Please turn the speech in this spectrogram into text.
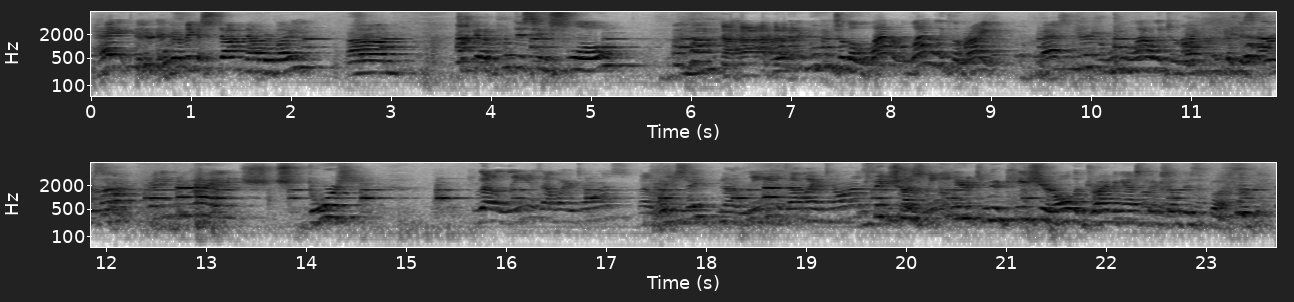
Hey, we're gonna make a stop now, everybody. Um, just gonna put this in slow. And we're gonna move into the lateral, laterally to the right. Passengers, we're moving laterally to the right. Pick up this person. Ready for the ride? Shh, shh, doors. You gotta lean, is that what you're telling us? Gotta What'd you say? You gotta lean, is that what you're telling us? Let's make sure there's lean? clear communication in all the driving aspects of this bus.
